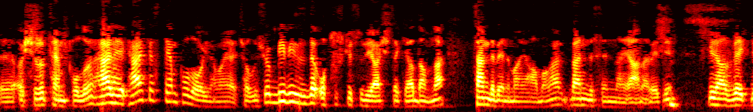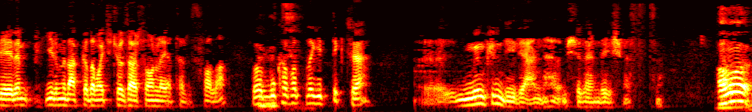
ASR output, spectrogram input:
e, aşırı tempolu. Her herkes tempolu oynamaya çalışıyor. Bir bizde 30 küsur yaştaki adamlar sen de benim ayağıma ver, ben de senin ayağına vereyim. Biraz bekleyelim, 20 dakikada maçı çözer sonra yatarız falan. Böyle evet. Bu kafada gittikçe e, mümkün değil yani bir şeylerin değişmesi. Ama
